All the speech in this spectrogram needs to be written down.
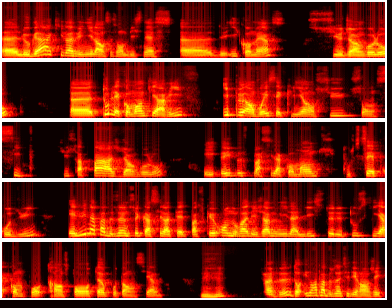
euh, le gars qui va venir lancer son business euh, de e-commerce sur Djangolo, euh, toutes les commandes qui arrivent, il peut envoyer ses clients sur son site sur sa page Djangolo et eux, ils peuvent passer la commande pour ses produits. Et lui n'a pas besoin de se casser la tête parce qu'on aura déjà mis la liste de tout ce qu'il y a comme transporteur potentiel. Mm-hmm. Un peu. Donc, il n'aura pas besoin de se déranger.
